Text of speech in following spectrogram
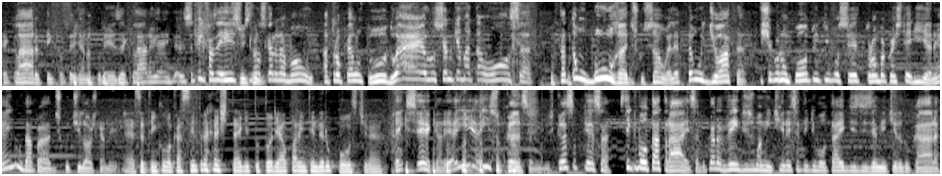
É claro que tem que proteger a natureza. É claro. É, você tem que fazer isso, senão os caras já vão, atropelam tudo. É, o Luciano quer matar onça. Tá tão burra a discussão, ela é tão idiota, que chegou num ponto em que você tromba com a histeria, né? Aí não dá para discutir logicamente. É, você tem que colocar sempre a hashtag tutorial para entender o post, né? Tem que ser, cara. E aí, aí isso cansa, amigos. Cansa porque essa. Você tem que voltar atrás, sabe? O cara vem diz uma mentira, aí você tem que voltar e dizer a mentira do cara.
